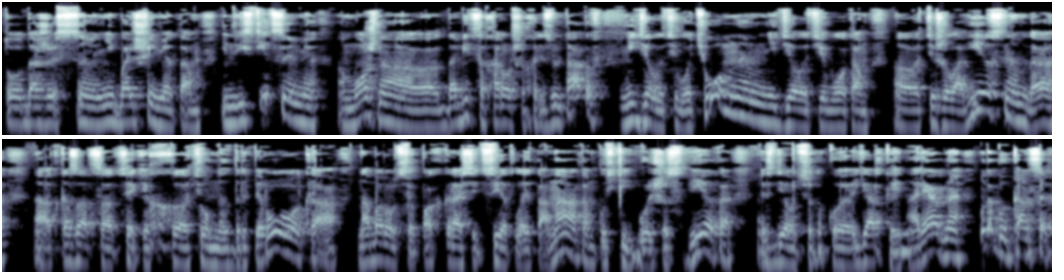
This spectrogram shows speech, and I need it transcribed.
то даже с небольшими там инвестициями можно э, добиться хороших результатов, не делать его темным, не делать его там э, тяжеловесным, да, отказаться от всяких темных драпировок, а наоборот все покрасить светлые тона, там пустить больше света, сделать все такое яркое и нарядное. Ну, такой концепт.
